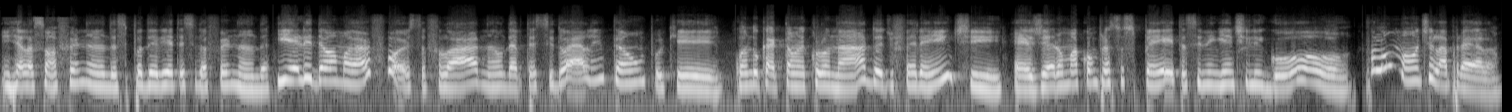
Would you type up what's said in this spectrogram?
em relação a Fernanda, se poderia ter sido a Fernanda. E ele deu a maior força, falou: ah, não, deve ter sido ela então, porque quando o cartão é clonado é diferente, é, gera uma compra suspeita, se ninguém te ligou. Falou um monte lá pra ela.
